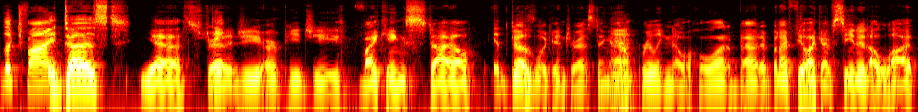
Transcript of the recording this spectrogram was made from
Looked fine. It does, yeah. Strategy, RPG, Vikings style. It does look interesting. I don't really know a whole lot about it, but I feel like I've seen it a lot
